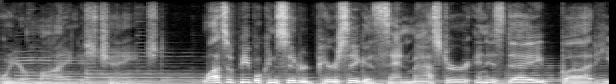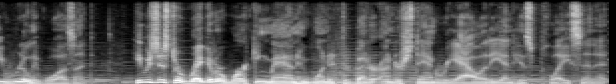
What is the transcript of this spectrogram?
or your mind is changed. Lots of people considered Pirsig a Zen master in his day, but he really wasn't. He was just a regular working man who wanted to better understand reality and his place in it.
